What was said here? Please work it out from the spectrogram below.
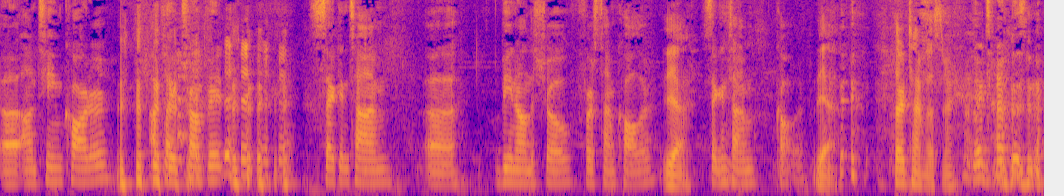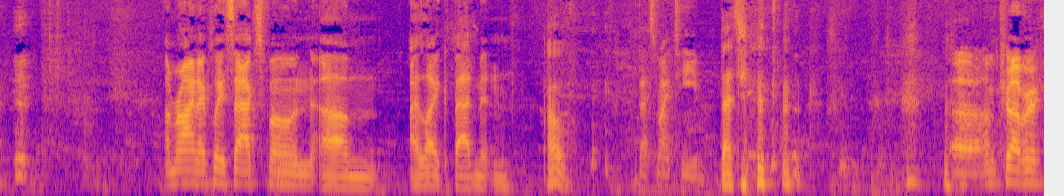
uh, on Team Carter. I play trumpet. Second time uh, being on the show. First time caller. Yeah. Second time caller. Yeah. Third time listener. Third time listener. I'm Ryan. I play saxophone. Um, I like badminton. Oh. That's my team. That's Uh, I'm Trevor.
